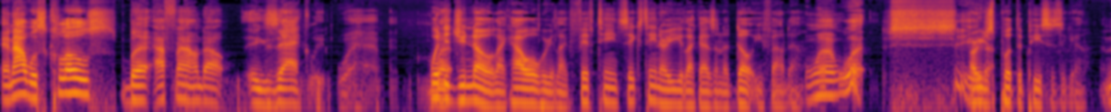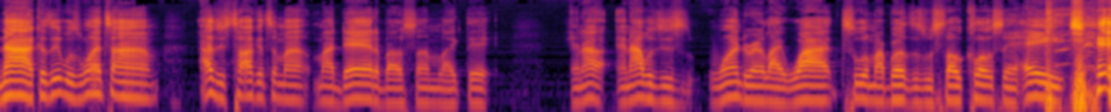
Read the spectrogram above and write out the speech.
and i was close but i found out exactly what happened When But did you know? Like, how old were you? Like 15, 16? Or you like as an adult you found out? when what shit Or you just put the pieces together? Nah, cause it was one time I was just talking to my my dad about something like that, and I and I was just wondering like why two of my brothers were so close in age. they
